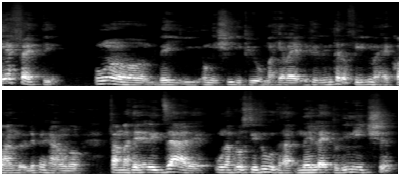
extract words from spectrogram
in effetti uno degli omicidi più machiavellici dell'intero film è quando il Leprechaun fa materializzare una prostituta nel letto di Mitch,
